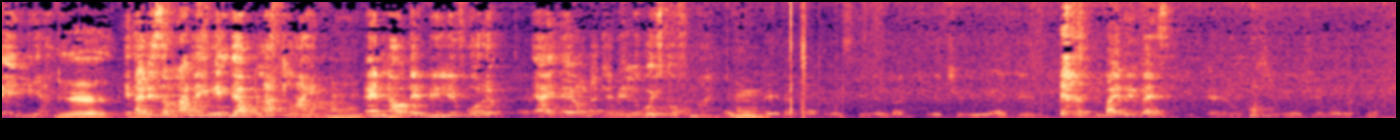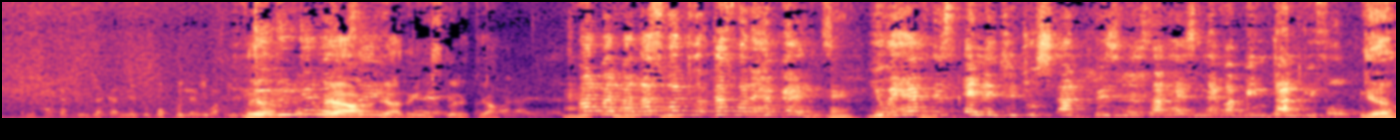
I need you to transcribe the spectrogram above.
failure. Yeah. That is running in their bloodline. Mm. And now they believe for I yona ke a le waste of mine. Mm. Mm. They end up instilling that fear to you again. By reverse. Eh, because you you feel and how I feel like I need to go for like what?" Yeah. Do you get what I'm Yeah, saying? yeah, they instill it, yeah. But, but, but that's what that's what happens. You have this energy to start business that has never been done before. Yeah.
